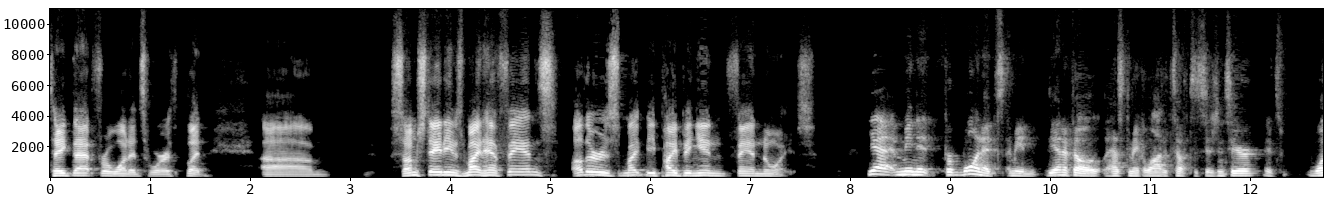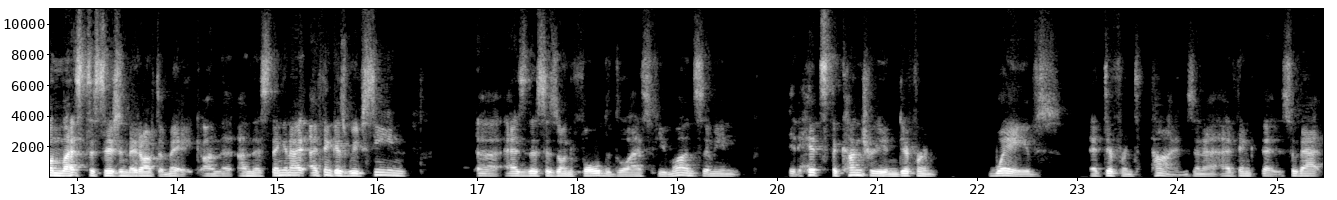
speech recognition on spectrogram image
take that for what it's worth. But um, some stadiums might have fans, others might be piping in fan noise. Yeah, I mean, it, for one, it's I mean, the NFL has to make a lot of tough decisions here. It's one less decision they don't have to make on the, on this thing, and I, I think as we've seen uh, as this has unfolded the last few months, I mean, it hits the country in different waves at different times, and I, I think that so that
